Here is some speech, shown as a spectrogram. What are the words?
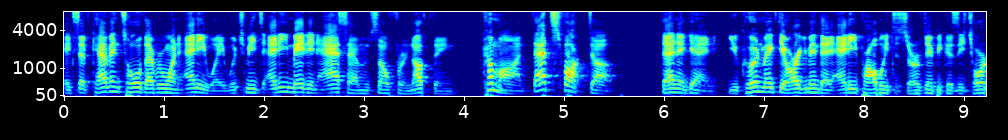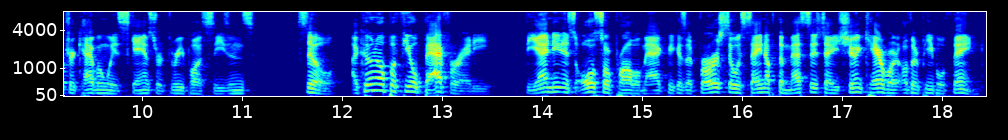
Except Kevin told everyone anyway, which means Eddie made an ass of himself for nothing. Come on, that's fucked up. Then again, you could make the argument that Eddie probably deserved it because he tortured Kevin with his scams for 3 plus seasons. Still, I couldn't help but feel bad for Eddie. The ending is also problematic because at first it was setting up the message that he shouldn't care what other people think,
